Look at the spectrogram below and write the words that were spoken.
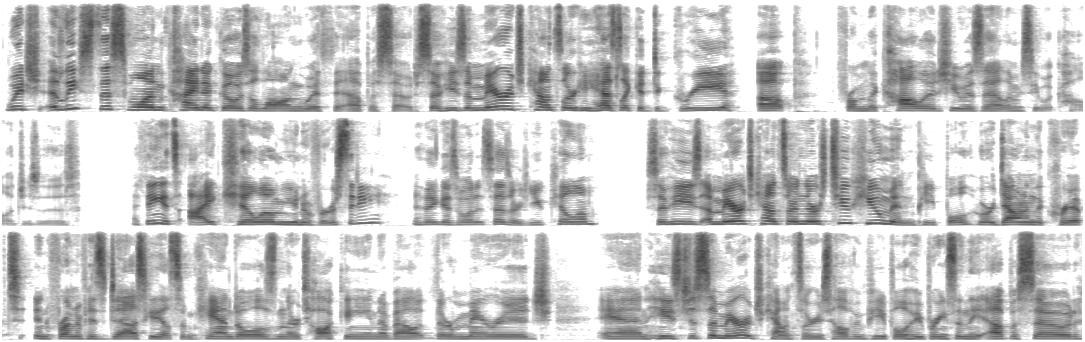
which at least this one kind of goes along with the episode. So he's a marriage counselor. He has like a degree up from the college he was at. Let me see what colleges is. I think it's I Kill Him University, I think is what it says, or You Kill Him. So he's a marriage counselor, and there's two human people who are down in the crypt in front of his desk. He has some candles, and they're talking about their marriage. And he's just a marriage counselor. He's helping people. He brings in the episode,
